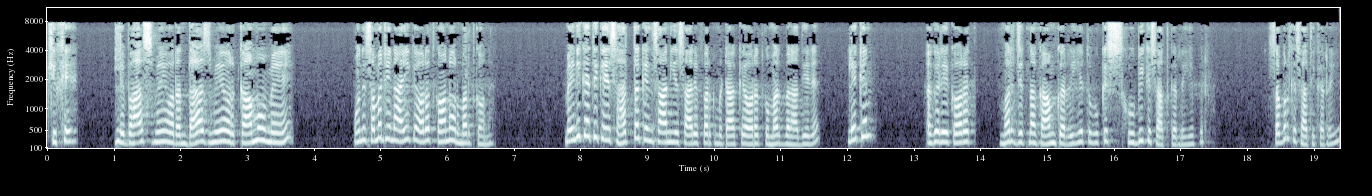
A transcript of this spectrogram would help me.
کیونکہ لباس میں اور انداز میں اور کاموں میں انہیں سمجھ ہی نہ آئی کہ عورت کون ہے اور مرد کون ہے۔ میں نہیں کہتی کہ اس حد تک انسان یہ سارے فرق مٹا کے عورت کو مرد بنا دیا جائے، لیکن اگر ایک عورت مرد جتنا کام کر رہی ہے تو وہ کس خوبی کے ساتھ کر رہی ہے پھر؟ صبر کے ساتھ ہی کر رہی ہے۔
